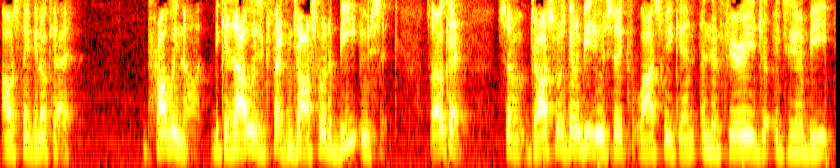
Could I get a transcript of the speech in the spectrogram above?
I was thinking, okay, probably not. Because I was expecting Joshua to beat Usyk. So, okay, so Joshua's going to beat Usyk last weekend, and then Fury is going to beat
